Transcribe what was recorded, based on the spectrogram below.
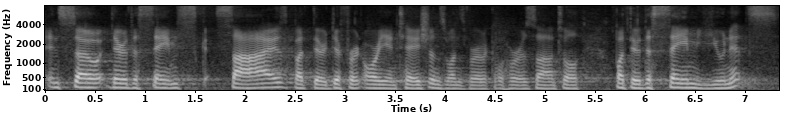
and so they're the same size, but they're different orientations. One's vertical, horizontal, but they're the same units.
